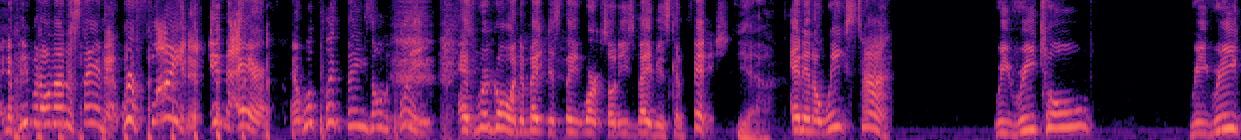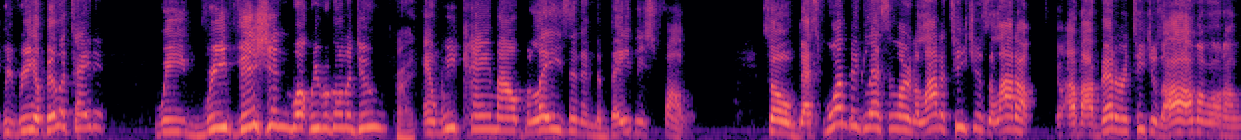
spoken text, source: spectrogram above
And the people don't understand that. We're flying it in the air and we'll put things on the plane as we're going to make this thing work so these babies can finish. Yeah. And in a week's time, we retooled, we re we rehabilitated, we revisioned what we were going to do, Right. and we came out blazing and the babies followed. So that's one big lesson learned. A lot of teachers, a lot of of our veteran teachers, oh, I'm gonna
